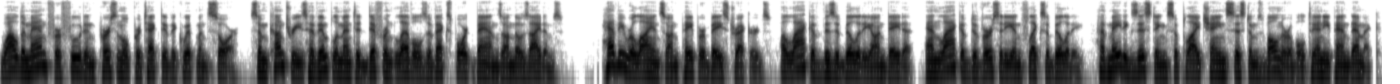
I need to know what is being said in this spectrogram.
While demand for food and personal protective equipment soar, some countries have implemented different levels of export bans on those items. Heavy reliance on paper-based records, a lack of visibility on data, and lack of diversity and flexibility have made existing supply chain systems vulnerable to any pandemic.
